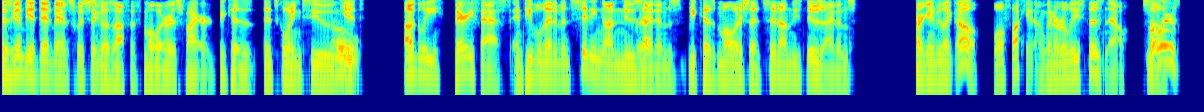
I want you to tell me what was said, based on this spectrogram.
There's going to be a dead man switch that goes off if Mueller is fired because it's going to Oh. get ugly very fast. And people that have been sitting on news Right. items because Mueller said sit on these news items are going to be like, oh, well, fuck it. I'm going to release this now. So, Mueller's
